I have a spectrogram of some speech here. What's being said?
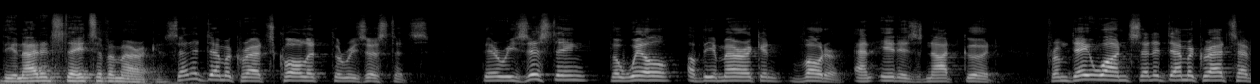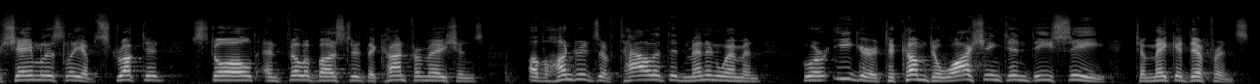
the United States of America. Senate Democrats call it the resistance. They're resisting the will of the American voter, and it is not good. From day one, Senate Democrats have shamelessly obstructed, stalled, and filibustered the confirmations of hundreds of talented men and women who are eager to come to Washington, D.C. to make a difference.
